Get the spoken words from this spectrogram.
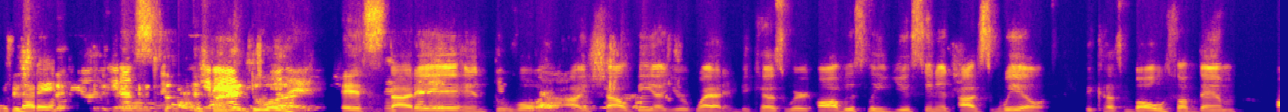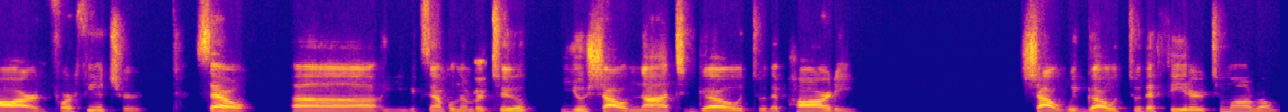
Estaré. Esta- estaré en tu boda. Estaré en tu boda. I shall be at your wedding because we're obviously using it as will because both of them are for future. So, uh, example number two, you shall not go to the party. Shall we go to the theater tomorrow?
